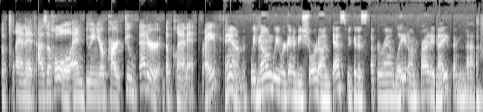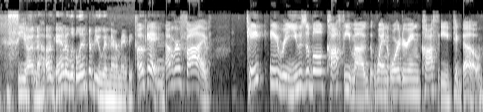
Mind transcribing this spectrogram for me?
the planet as a whole and doing your part to better the planet, right? Damn, if we'd known we were going to be short on guests, we could have stuck around late on Friday night and uh, See if gotten a hug and a little interview in there, maybe. Okay, number five. Take a reusable coffee mug when ordering coffee to go.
